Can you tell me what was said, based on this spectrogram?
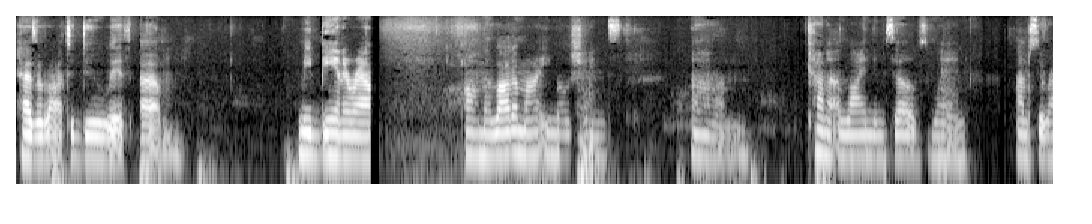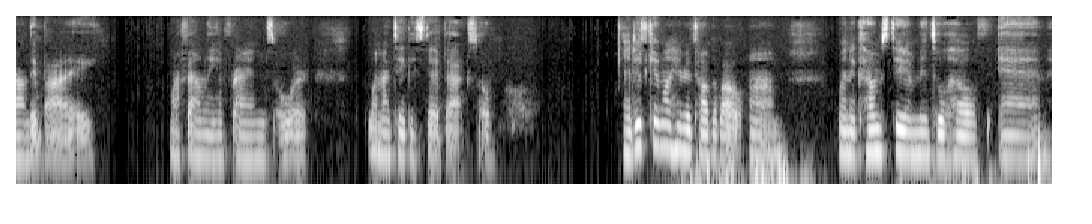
has a lot to do with um, me being around um, a lot of my emotions um, kind of align themselves when I'm surrounded by my family and friends or when I take a step back. So I just came on here to talk about um, when it comes to your mental health and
